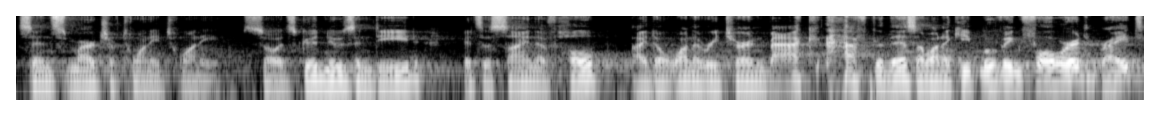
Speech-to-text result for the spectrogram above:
since March of 2020. So it's good news indeed. It's a sign of hope. I don't want to return back after this. I want to keep moving forward, right?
